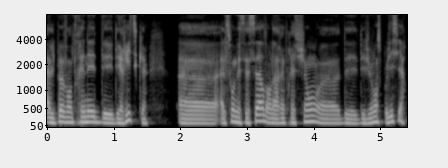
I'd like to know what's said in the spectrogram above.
elles peuvent entraîner des, risques, euh, elles sont nécessaires dans la répression des, violences policières.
